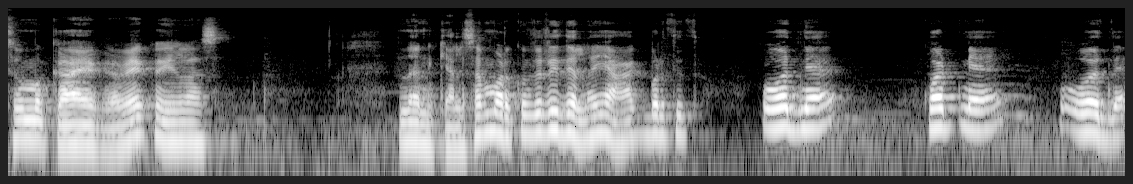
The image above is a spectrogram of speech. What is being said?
ಸುಮ್ಮ ಕಾಯಕವೇ ಕೈಲಾಸ. ನಾನು ಕೆಲಸ ಮಾಡ್ಕೊಂಡ್ರೆ ಇದೆಲ್ಲ ಯಾಕೆ ಬರ್ತಿತ್ತು? ಓದ್ನ್ಯಾ ಕೊಟ್ನೆ ಓದ್ನೆ.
